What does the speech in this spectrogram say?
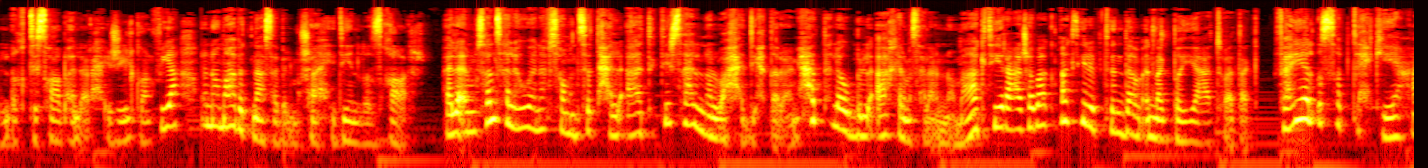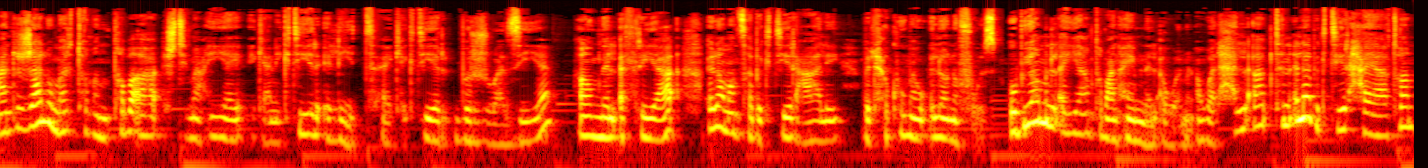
الاغتصاب هلأ رح يجي لكم فيها إنه ما بتناسب المشاهدين الصغار. هلا المسلسل هو نفسه من ست حلقات كتير سهل إنه الواحد يحضر يعني حتى لو بالآخر مثلا إنه ما كتير عجبك ما كتير بتندم إنك ضيعت وقتك. فهي القصة بتحكي عن رجال ومرته من طبقة اجتماعية يعني كتير إليت هيك كتير برجوازية أو من الأثرياء. له منصب كتير عالي بالحكومة وله نفوذ. وبيوم من الأيام طبعا هي من الأول من أول حلقة بتنقلب كتير حياتهم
